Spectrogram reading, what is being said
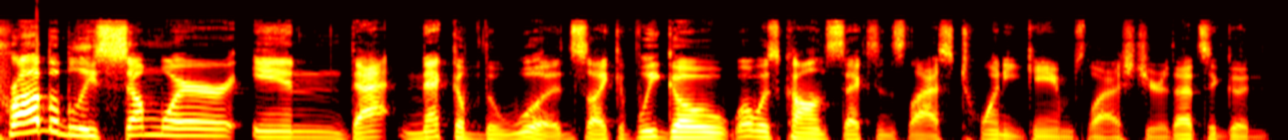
probably somewhere in that neck of the woods. Like if we go, what was Collin Sexton's last 20 games last year? That's a good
